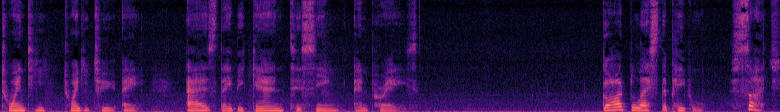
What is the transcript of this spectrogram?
20 22a As they began to sing and praise. God blessed the people such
